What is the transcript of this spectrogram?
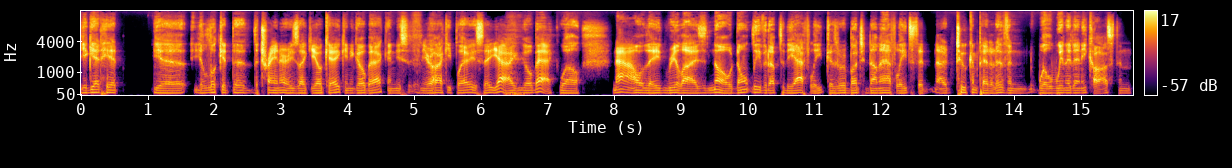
you get hit you you look at the the trainer he's like you okay? Can you go back? And you and you're a hockey player you say yeah i can go back. Well now they realize no don't leave it up to the athlete because we're a bunch of dumb athletes that are too competitive and will win at any cost and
